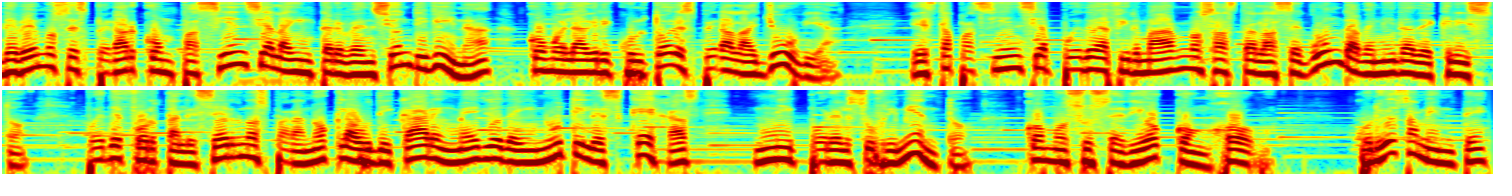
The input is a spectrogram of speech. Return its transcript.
Debemos esperar con paciencia la intervención divina como el agricultor espera la lluvia. Esta paciencia puede afirmarnos hasta la segunda venida de Cristo, puede fortalecernos para no claudicar en medio de inútiles quejas ni por el sufrimiento, como sucedió con Job. Curiosamente,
